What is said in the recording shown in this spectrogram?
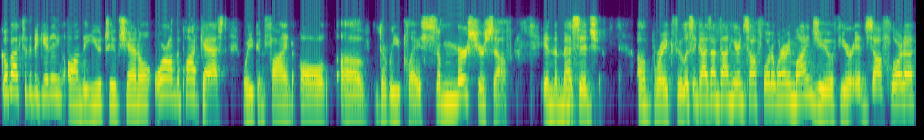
go back to the beginning on the YouTube channel or on the podcast where you can find all of the replays. Submerge yourself in the message of breakthrough. Listen, guys, I'm down here in South Florida. I want to remind you if you're in South Florida,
